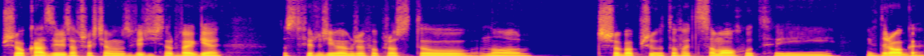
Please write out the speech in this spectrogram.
przy okazji zawsze chciałem zwiedzić Norwegię, to stwierdziłem, że po prostu no, trzeba przygotować samochód i, i w drogę.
